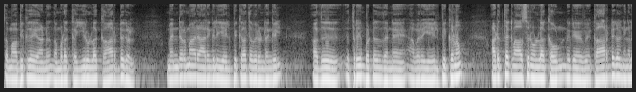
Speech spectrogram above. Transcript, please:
സമാപിക്കുകയാണ്. നമ്മുടെ കയ്യിലുള്ള കാർഡുകൾ മെന്റർമാരാരെങ്കിലും ഏൽപ്പിക്കാത്തവരുണ്ടെങ്കിൽ അത് എത്രയും പെട്ടെന്ന് തന്നെ അവരെ ഏൽപ്പിക്കണം. അടുത്ത ക്ലാസ്സിനുള്ള കൗണ്ട് കാർഡുകൾ നിങ്ങൾ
